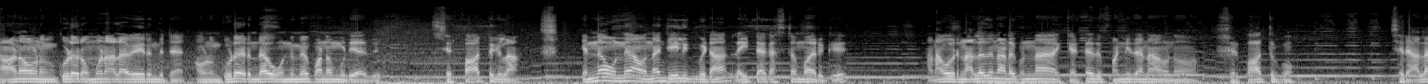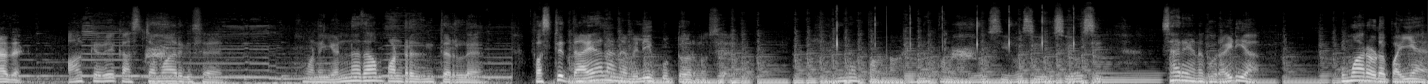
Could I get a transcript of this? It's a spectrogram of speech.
நானும் அவனுங்க கூட ரொம்ப நாளாவே இருந்துட்டேன். அவனுங்க கூட இருந்தா ஒண்ணுமே பண்ண முடியாது. சரி பார்த்துக்கலாம் என்ன ஒண்ணு? அவன் தான் ஜெயிலுக்கு போயிட்டான். லைட்டா கஷ்டமா இருக்கு. ஆனா ஒரு நல்லது நடக்கும்னா கெட்டது பண்ணி தானே ஆகணும். சரி பார்த்துப்போம் சரி அழாத. பார்க்கவே கஷ்டமா இருக்கு சார் அவனை என்னதான் பண்றதுன்னு தெரில ஃபர்ஸ்ட் தயாலான வெளியே கூப்பிட்டு வரணும் சார் என்ன பண்ணலாம் என்ன பண்ணலாம் யோசி யோசி யோசி யோசி. சார் எனக்கு ஒரு ஐடியா குமாரோட பையன்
